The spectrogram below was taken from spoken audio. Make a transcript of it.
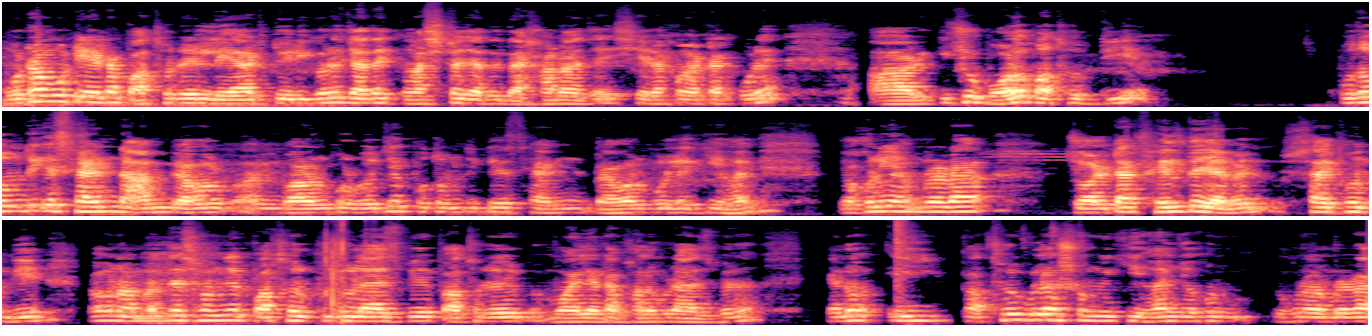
মোটামুটি একটা পাথরের লেয়ার তৈরি করে, যাতে গাছটা যাতে দেখা না যায়, সেরকম একটা করে। আর কিছু বড় পাথর দিয়ে, প্রথম দিকে স্যান্ড আমি ব্যবহার, আমি বারণ করব যে, প্রথম দিকে স্যান্ড ব্যবহার করলে কি হয়, যখনই আপনারা জলটা ফেলতে যাবেন সাইফোন দিয়ে, তখন আপনাদের সঙ্গে পাথর পুতুল আসবে, পাথরের ময়লাটা ভালো করে আসবে না। কেন এই পাথরগুলোর সঙ্গে কি হয়, যখন যখন আপনারা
